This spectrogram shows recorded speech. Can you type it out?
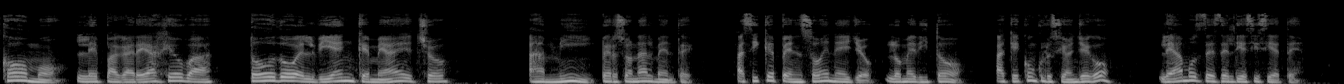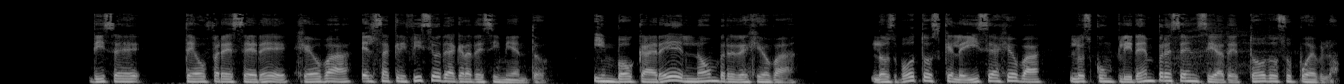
¿Cómo le pagaré a Jehová todo el bien que me ha hecho a mí personalmente? Así que pensó en ello, lo meditó. ¿A qué conclusión llegó? Leamos desde el 17. Dice, Te ofreceré, Jehová, el sacrificio de agradecimiento. Invocaré el nombre de Jehová. Los votos que le hice a Jehová los cumpliré en presencia de todo su pueblo,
